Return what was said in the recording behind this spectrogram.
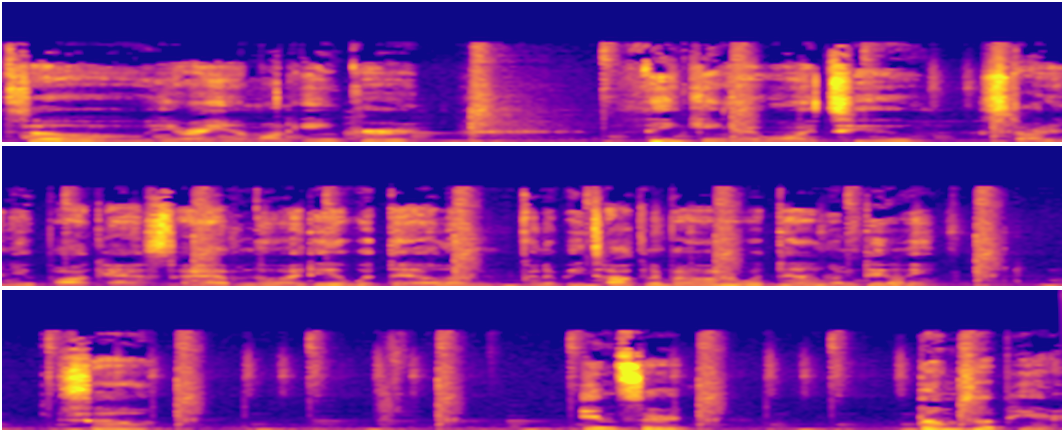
So here I am on Anchor thinking I want to start a new podcast. I have no idea what the hell I'm going to be talking about or what the hell I'm doing. So insert thumbs up here.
